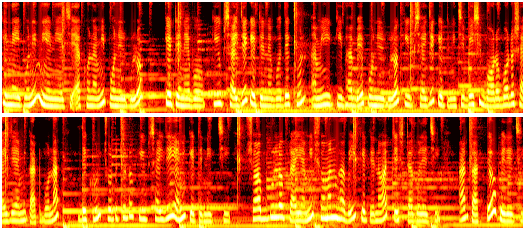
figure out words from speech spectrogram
কিনে এই পনির নিয়ে নিয়েছি। এখন আমি পনিরগুলো কেটে নেব কিউব সাইজে কেটে নেব। দেখুন, আমি কীভাবে পনিরগুলো কিউব সাইজে কেটে নিচ্ছি। বেশি বড় বড় সাইজে আমি কাটবো না। দেখুন, ছোট ছোট কিউব সাইজেই আমি কেটে নিচ্ছি। সবগুলো প্রায় আমি সমানভাবেই কেটে নেওয়ার চেষ্টা করেছি আর কাটতেও পেরেছি।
